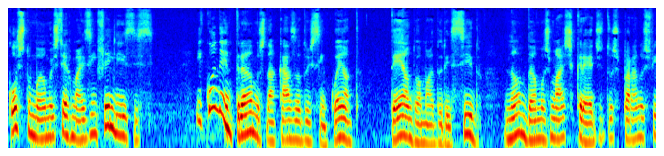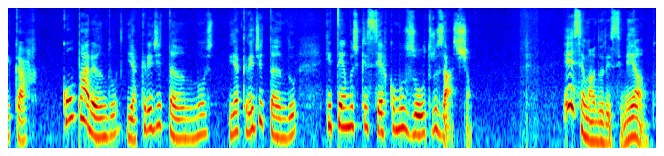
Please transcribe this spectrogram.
costumamos ser mais infelizes. E quando entramos na casa dos 50, tendo amadurecido, não damos mais créditos para nos ficar comparando e acreditando, e acreditando que temos que ser como os outros acham. Esse amadurecimento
